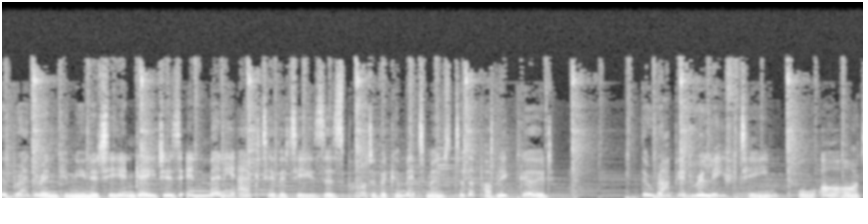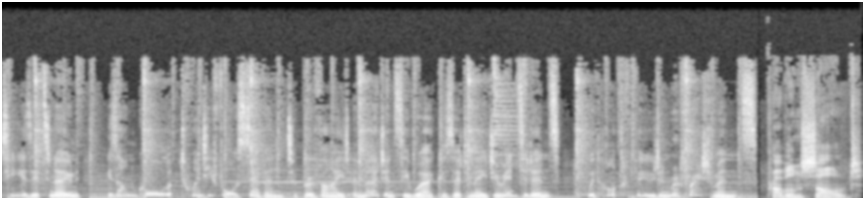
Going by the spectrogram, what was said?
The Brethren community engages in many activities as part of a commitment to the public good. The Rapid Relief Team, or RRT as it's known, is on call 24 7 to provide emergency workers at major incidents with hot food and refreshments. Problem solved.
